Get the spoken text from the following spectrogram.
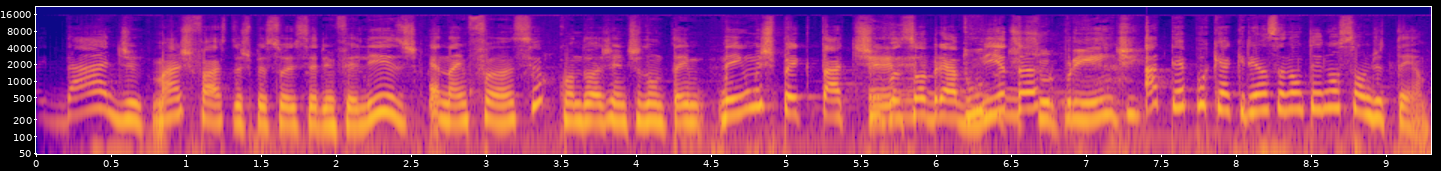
A idade mais fácil das pessoas serem felizes é na infância, quando a gente não tem nenhuma expectativa É, sobre a tudo vida. te surpreende. Até porque a criança não tem noção de tempo.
